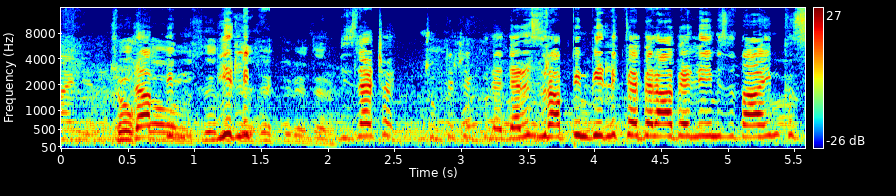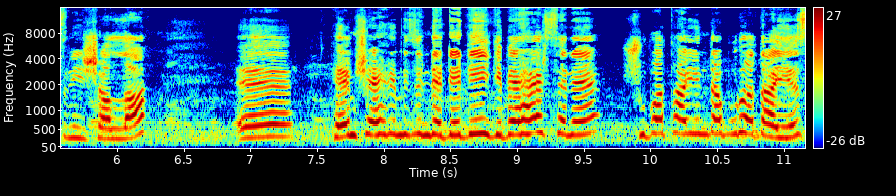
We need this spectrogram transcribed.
Aynen. Çok sağ Rabbim olun. Size birlik teşekkür ederim. Bizler çok, çok teşekkür ederiz. Rabbim birlik ve beraberliğimizi daim kılsın inşallah. Ee, hemşehrimizin de dediği gibi her sene Şubat ayında buradayız.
